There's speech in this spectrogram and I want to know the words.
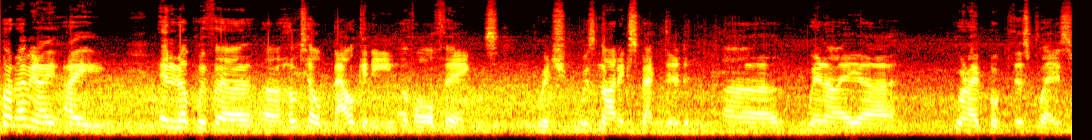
but I mean, I, I ended up with a, a hotel balcony of all things, which was not expected uh, when I uh, when I booked this place,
